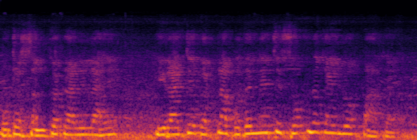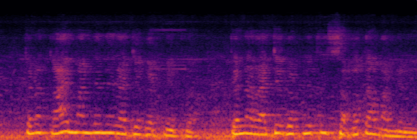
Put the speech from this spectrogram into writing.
मोठं संकट आलेलं आहे. ही राज्यघटना बदलण्याचे स्वप्न काही लोक पाहत आहेत त्यांना काय मान्य नाही राज्यघटनेतलं त्यांना राज्यघटनेतील समता मान्य नाही.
